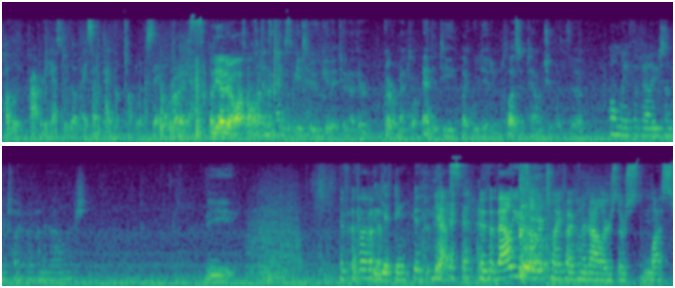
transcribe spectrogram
public property has to go by some type of public sale. Right. Yeah. Well, the other al- alternative would be to to give it to another governmental entity, like we did in Pleasant Township with the, Only if the value's under twenty-five hundred dollars. the, If, if, The if- gifting. if- Yes, if the value is under twenty-five hundred dollars, there's less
